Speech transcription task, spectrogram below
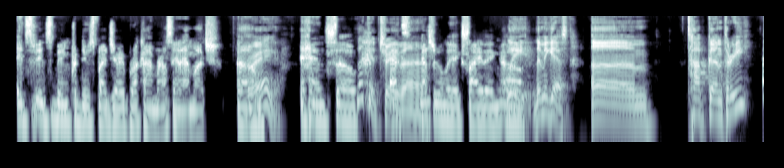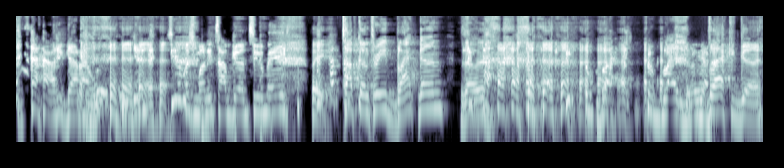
it's it's being produced by Jerry Bruckheimer. I'll say that much. Um, Great. And so Look at that's, Travon. that's really exciting. Wait, let me guess. Um, Top Gun three. I got out. See how much money Top Gun 2 made? Wait, Top Gun three, Black Gun. Is that what? Black- Black Gun, yeah. Black Gun.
